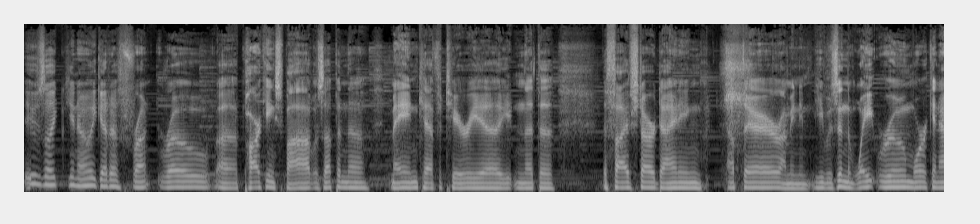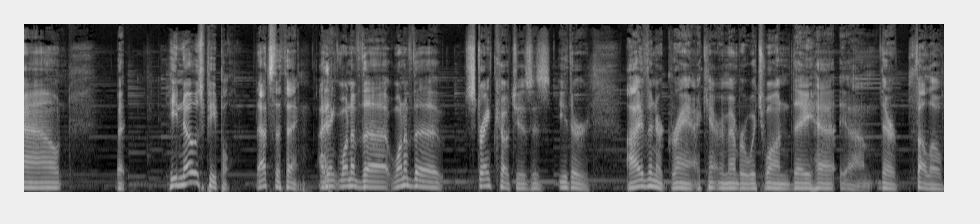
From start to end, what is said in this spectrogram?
he was like, you know, he got a front row uh, parking spot. Was up in the main cafeteria, eating at the the five star dining up there. I mean, he was in the weight room working out, but he knows people. That's the thing. I think one of the one of the strength coaches is either Ivan or Grant. I can't remember which one. They had um, their fellow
